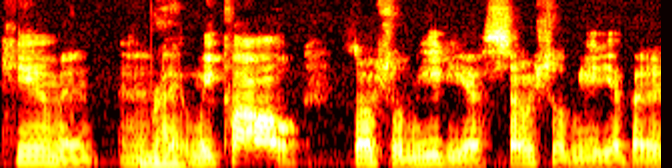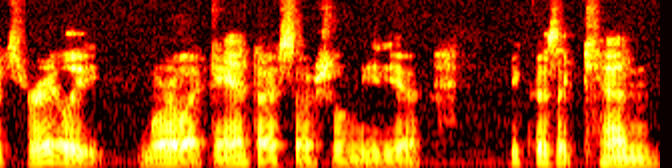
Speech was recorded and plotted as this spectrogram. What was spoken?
human and right. we call social media social media but it's really more like anti-social media because it can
